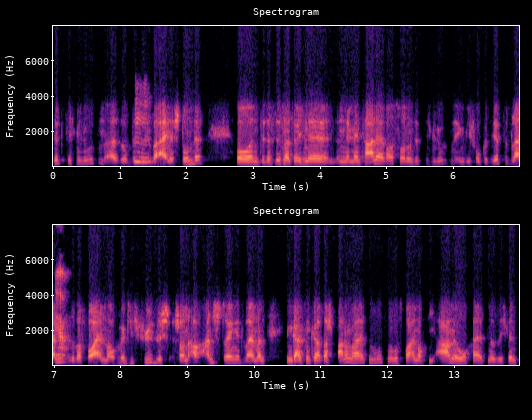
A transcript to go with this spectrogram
70 Minuten, also ein bisschen mhm. über eine Stunde. Und das ist natürlich eine, eine mentale Herausforderung, 70 Minuten irgendwie fokussiert zu bleiben. Ja. Das ist aber vor allem auch wirklich physisch schon auch anstrengend, weil man im ganzen Körper Spannung halten muss. Man muss vor allem auch die Arme hochhalten. Also ich finde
